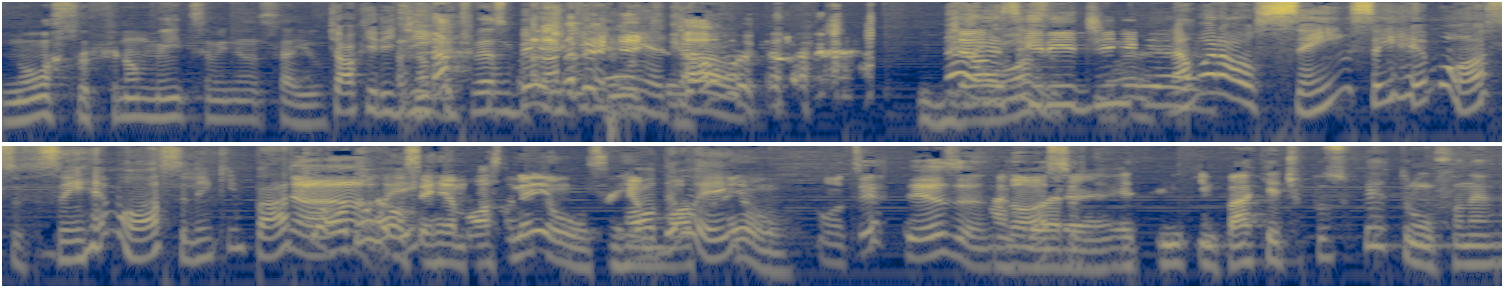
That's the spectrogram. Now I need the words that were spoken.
Nossa, finalmente essa menina saiu. Tchau, queridinho. Um beijo, queridinha. isso, Tchau. Esse- queridinha. Na moral, sem, sem remorso. Sem remorso. Linkin Park Não, all the Não, way. sem remorso nenhum. Sem All the remorso way. nenhum. Com certeza. Agora, Nossa, esse Linkin Park é tipo super trunfo, né?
